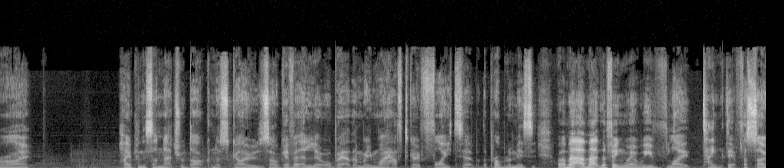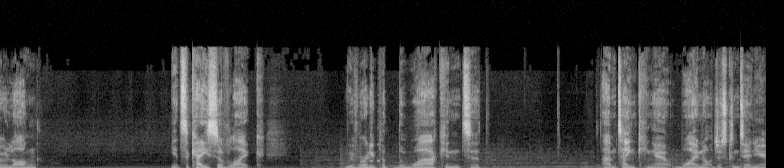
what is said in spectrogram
Right. Hoping this unnatural darkness goes. I'll give it a little bit, and then we might have to go fight it. But the problem is, I'm, at, I'm at the thing where we've like tanked it for so long. It's a case of like we've already put the work into um, tanking it. Why not just continue?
